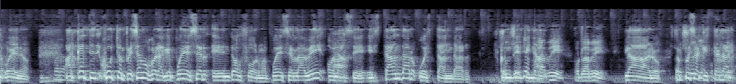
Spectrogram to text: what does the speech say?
bueno, acá justo empezamos con la que puede ser en dos formas. Puede ser la B o la ah. C. Estándar o estándar con Por la B, por la B. Claro. Lo que pasa es que está la,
